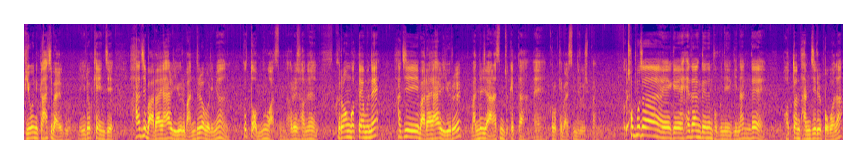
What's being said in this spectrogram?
비 오니까 하지 말고 이렇게 이제 하지 말아야 할 이유를 만들어 버리면 끝도 없는 것 같습니다. 그래서 저는 그런 것 때문에 하지 말아야 할 이유를 만들지 않았으면 좋겠다. 네, 그렇게 말씀드리고 싶어요. 초보자에게 해당되는 부분이긴 한데 어떤 단지를 보거나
